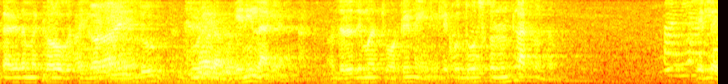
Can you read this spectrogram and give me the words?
કાર્ય તમે કરો બરાબર. એ નહીં લાગે. ચોટે નહીં એટલે કોઈ દોષ કરવું નથી લાગતો તમને. એટલે.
